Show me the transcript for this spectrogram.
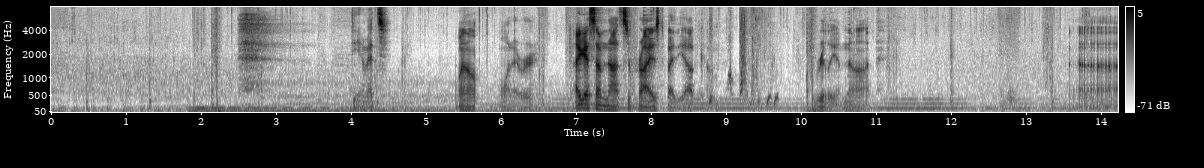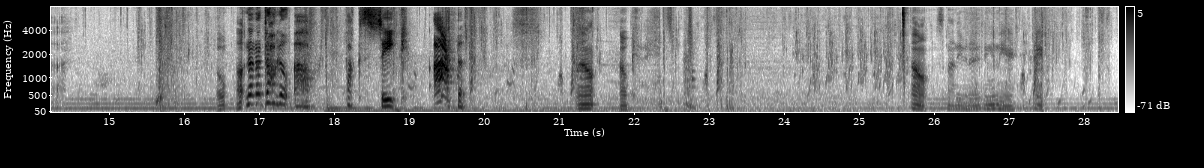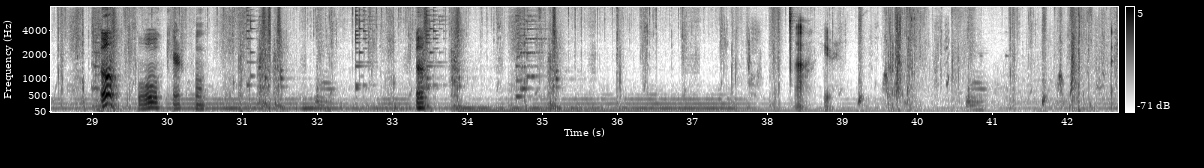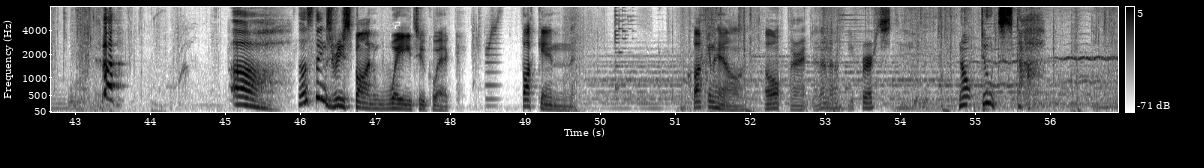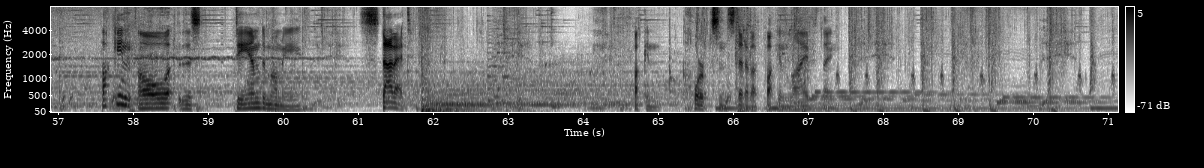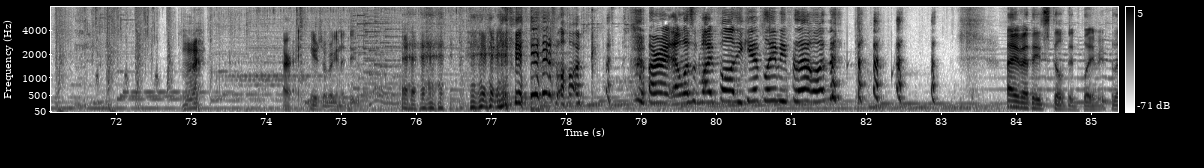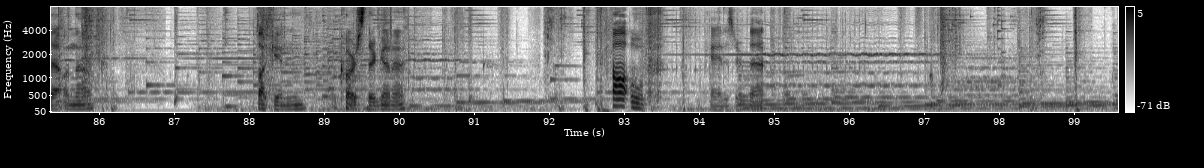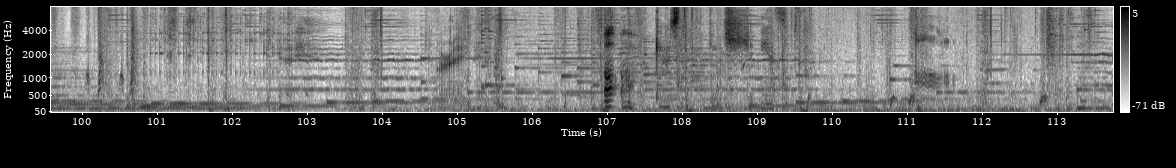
Damn it. Well, whatever. I guess I'm not surprised by the outcome. Really, I'm not. Uh... Oh, oh, no, no, doggo! Oh, fuck's sake! Ah! Well, okay. Oh, it's not even anything in here. Hey. Oh! Oh, careful. Oh. Oh, those things respawn way too quick. Fucking. Fucking hell. Oh, alright. No, no, no. You first. No, dude, stop. Fucking, oh, this damned mummy. Stop it. Fucking corpse instead of a fucking live thing. Alright, here's what we're gonna do. Fuck. Alright, that wasn't my fault. You can't blame me for that one. I bet they still did blame me for that one though. Fucking, of course they're gonna. Oh, oof. Okay, I deserve that. Oh, oh, gosh, fucking.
